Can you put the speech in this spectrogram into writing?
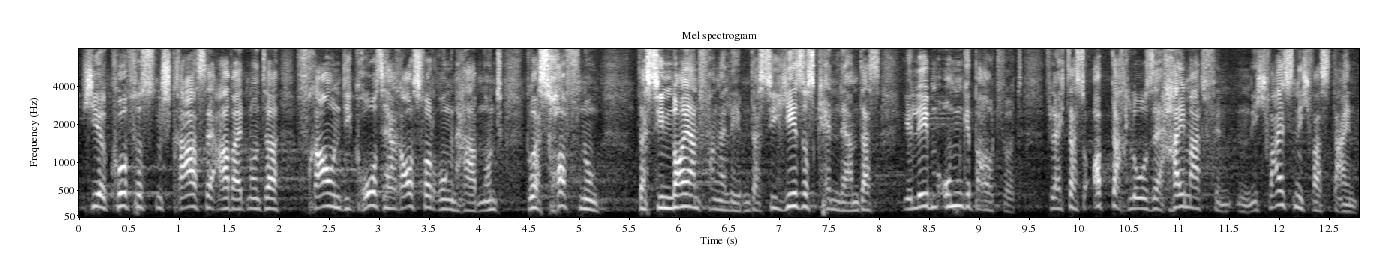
hier Kurfürstenstraße arbeiten, unter Frauen, die große Herausforderungen haben. Und du hast Hoffnung, dass sie Neuanfang erleben, dass sie Jesus kennenlernen, dass ihr Leben umgebaut wird. Vielleicht, dass Obdachlose Heimat finden. Ich weiß nicht, was dein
